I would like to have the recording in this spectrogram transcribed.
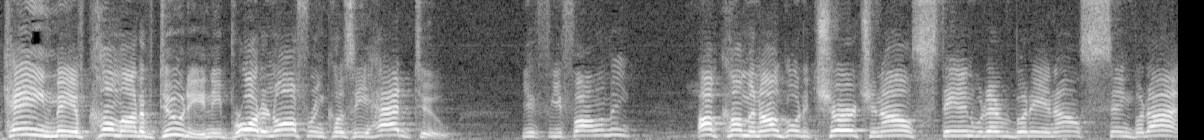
Cain may have come out of duty and he brought an offering because he had to. You, you follow me? I'll come and I'll go to church and I'll stand with everybody and I'll sing, but I,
